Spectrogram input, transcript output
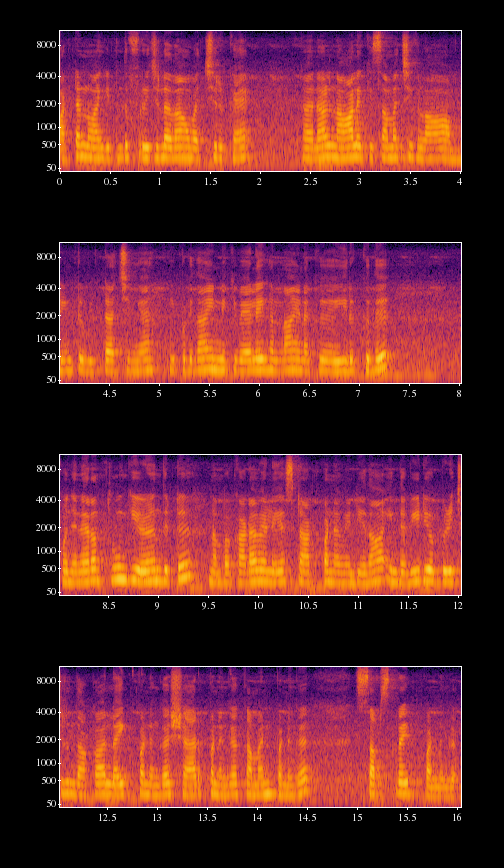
மட்டன் வாங்கிட்டு வந்து ஃப்ரிட்ஜில் தான் வச்சுருக்கேன். அதனால் நாளைக்கு சமைச்சிக்கலாம் அப்படின்ட்டு விட்டாச்சுங்க. இப்படி தான் இன்றைக்கி வேலைகள்லாம் எனக்கு இருக்குது. கொஞ்ச நேரம் தூங்கி எழுந்துட்டு நம்ம கடை வேலையை ஸ்டார்ட் பண்ண வேண்டியதான் இந்த வீடியோ பிடிச்சிருந்தாக்கா லைக் பண்ணுங்கள் ஷேர் பண்ணுங்கள் கமெண்ட் பண்ணுங்கள் சப்ஸ்கிரைப் பண்ணுங்கள்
